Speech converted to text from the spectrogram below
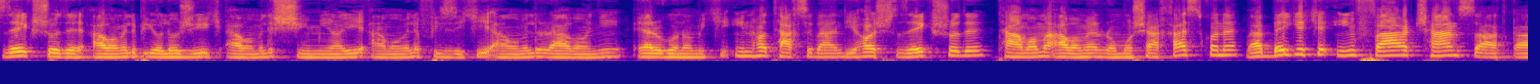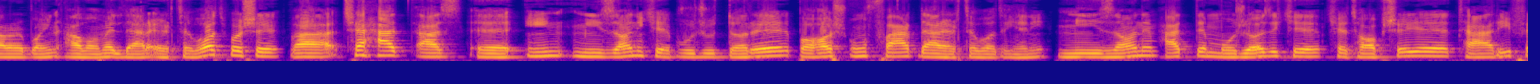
ذکر شده عوامل بیولوژیک عوامل شیمیایی عوامل فیزیکی عوامل روانی ارگونومیکی اینها تقسیم بندی هاش ذکر شده تمام عوامل رو مشخص کنه و بگه که این فرد چند ساعت قرار با این عوامل در ارتباط باشه و چه حد از این میزانی که وجود داره باهاش اون فرد در ارتباطه. یعنی میزان حد مجازی که کتابچه تعریف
